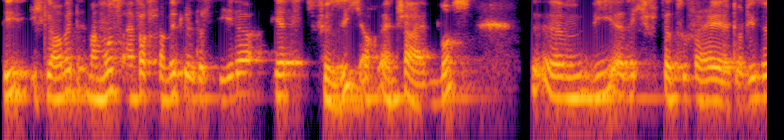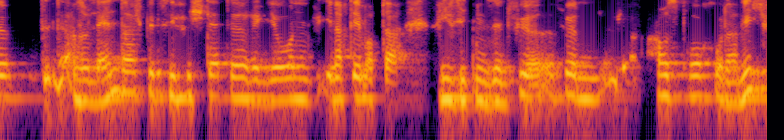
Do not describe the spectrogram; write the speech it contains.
Ich glaube, man muss einfach vermitteln, dass jeder jetzt für sich auch entscheiden muss, ähm, wie er sich dazu verhält. Und diese, also länderspezifisch Städte, Regionen, je nachdem, ob da Risiken sind für, für einen Ausbruch oder nicht,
